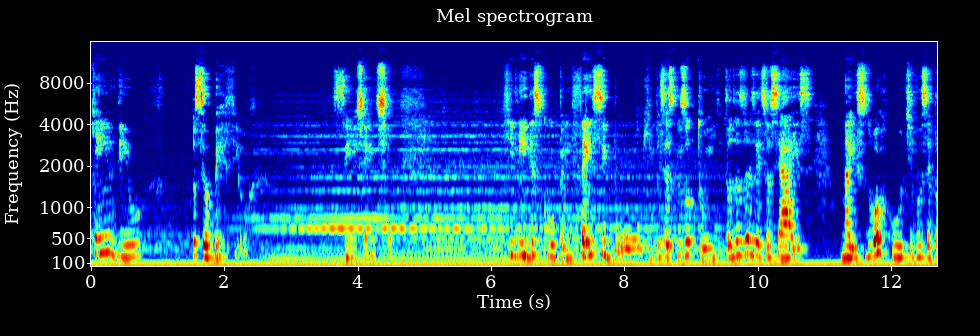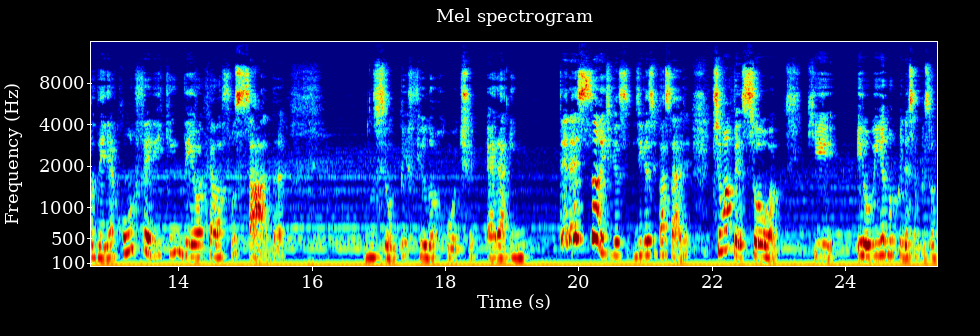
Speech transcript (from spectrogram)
quem viu o seu perfil? Sim, gente. Que me desculpem, Facebook, pessoas que usam Twitter, todas as redes sociais mas no Orkut você poderia conferir quem deu aquela fuçada no seu perfil do Orkut. Era interessante, diga-se de passagem. Tinha uma pessoa que eu ia no cuidar dessa pessoa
